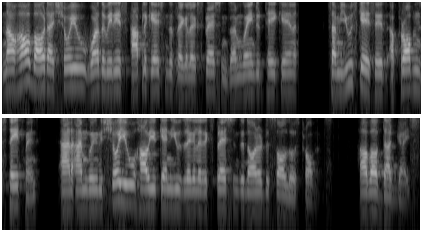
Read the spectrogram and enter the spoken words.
Now how about I show you what are the various applications of regular expressions. I'm going to take in some use cases, a problem statement, and I'm going to show you how you can use regular expressions in order to solve those problems. How about that guys?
